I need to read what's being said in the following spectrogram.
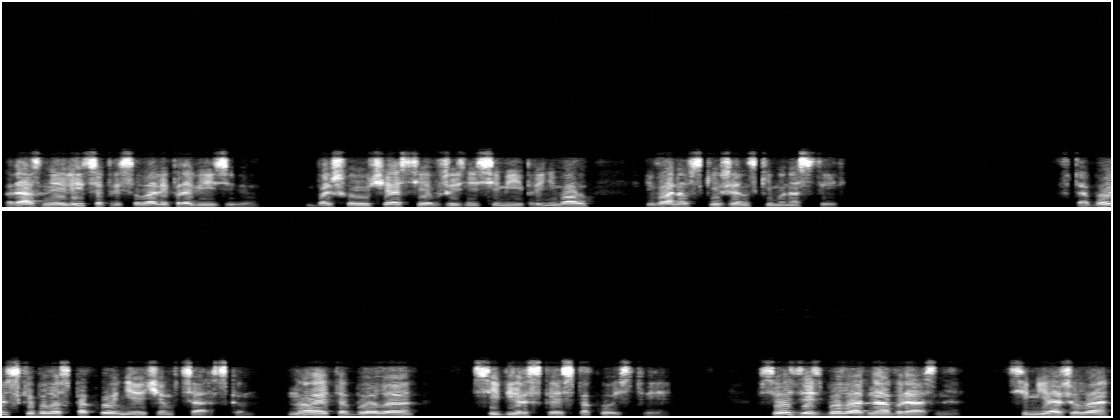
Разные лица присылали провизию. Большое участие в жизни семьи принимал Ивановский женский монастырь. В Тобольске было спокойнее, чем в Царском, но это было сибирское спокойствие. Все здесь было однообразно. Семья жила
